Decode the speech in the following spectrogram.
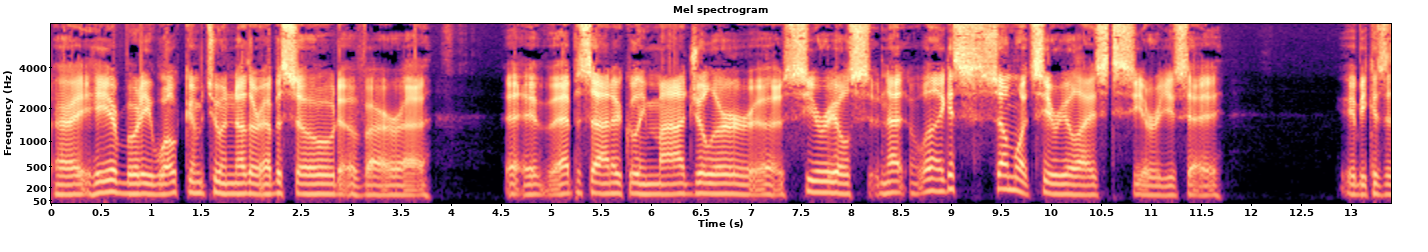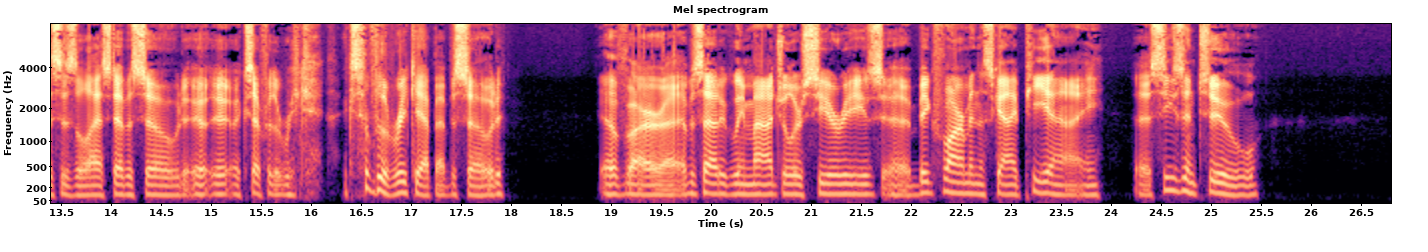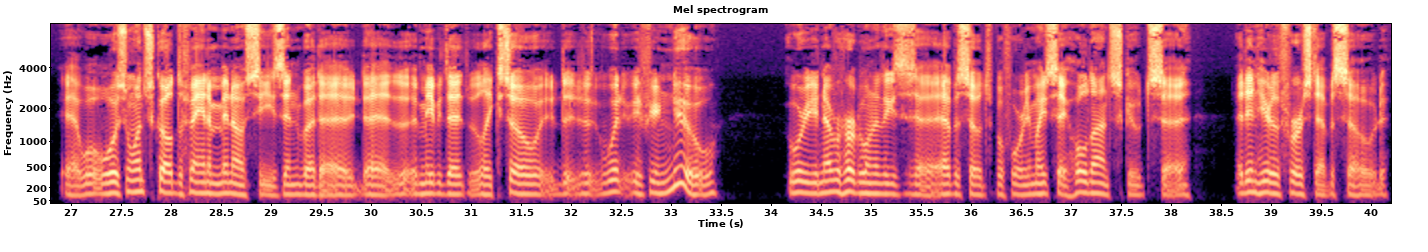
All right, hey everybody, welcome to another episode of our uh, episodically modular uh, serial, not well, I guess somewhat serialized series, uh, because this is the last episode, except for the except for the recap episode of our uh, episodically modular series, uh, Big Farm in the Sky PI, uh, season two. Yeah, what was once called the Phantom Minnow season, but uh, uh, maybe that like so. What if you're new, or you never heard one of these uh, episodes before? You might say, "Hold on, Scoots, uh, I didn't hear the first episode,"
